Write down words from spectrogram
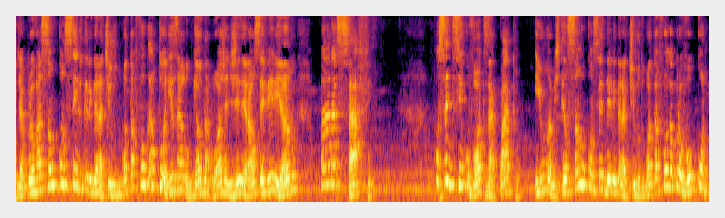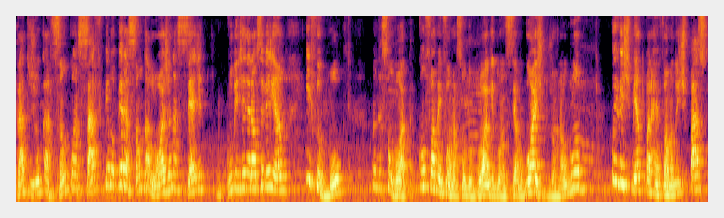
de aprovação, o Conselho Deliberativo do Botafogo autoriza aluguel da loja de General Severiano para a SAF. Por 105 votos a 4 e uma abstenção, o Conselho Deliberativo do Botafogo aprovou o contrato de locação com a SAF pela operação da loja na sede do Clube General Severiano, informou Anderson Mota. Conforme a informação do blog do Anselmo Góes, do Jornal Globo, o investimento para a reforma do espaço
